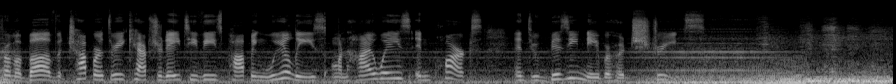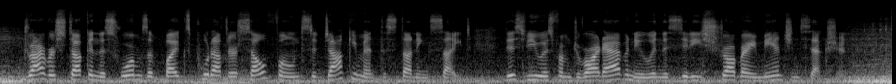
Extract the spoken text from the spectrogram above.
From above, Chopper 3 captured ATVs popping wheelies on highways, in parks, and through busy neighborhood streets. Drivers stuck in the swarms of bikes pulled out their cell phones to document the stunning sight. This view is from Girard Avenue in the city's Strawberry Mansion section.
